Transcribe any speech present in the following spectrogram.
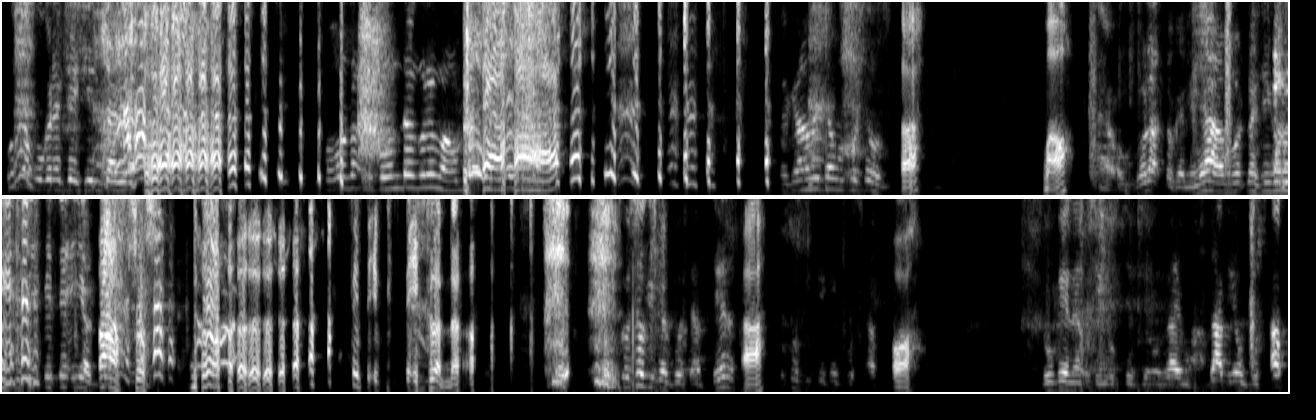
Puta ko ka nagsisinta Ipaundang, ipaundang ko naman. Nagamit ako kusog. Mao? Ah, wala to kaniya. Abot na siguro piti-piti yun. Ah, sus. Piti-piti ko na. Kusog ikag-push up, sir. Ah? Kusog ikag-push up. Oh. Dugay na ako sing observe sa mga guy mo. Grabe yung push up.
